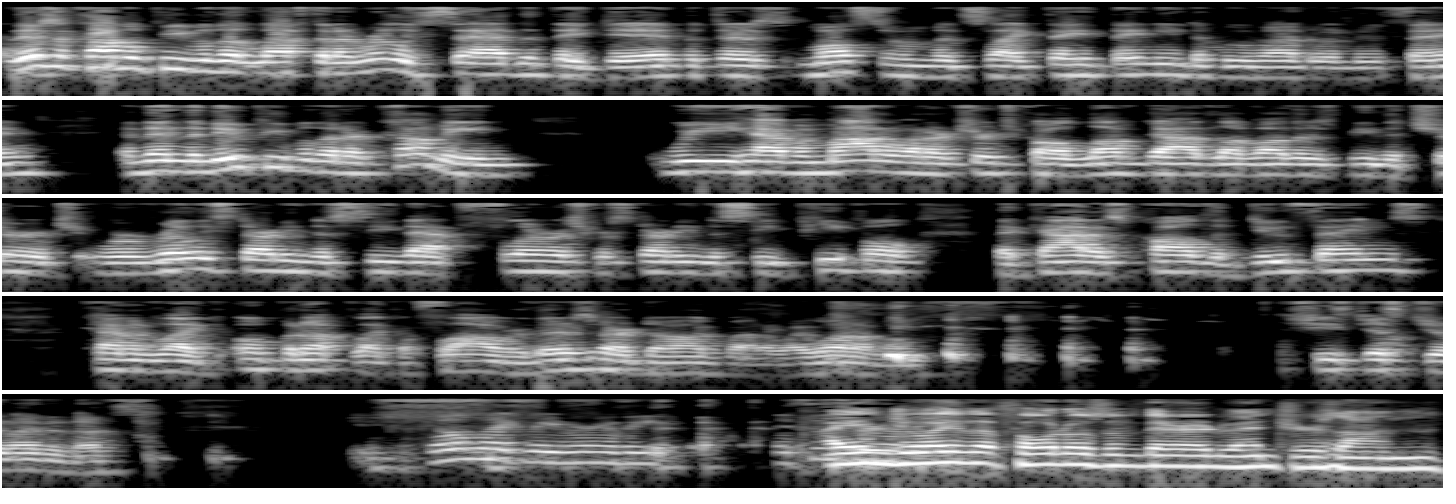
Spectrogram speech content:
and there's a couple people that left that I'm really sad that they did, but there's most of them. It's like they they need to move on to a new thing. And then the new people that are coming, we have a motto at our church called "Love God, Love Others, Be the Church." We're really starting to see that flourish. We're starting to see people that God has called to do things, kind of like open up like a flower. There's our dog, by the way, one of them. She's just joining us. Don't like me, Ruby. I enjoy Ruby. the photos of their adventures on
